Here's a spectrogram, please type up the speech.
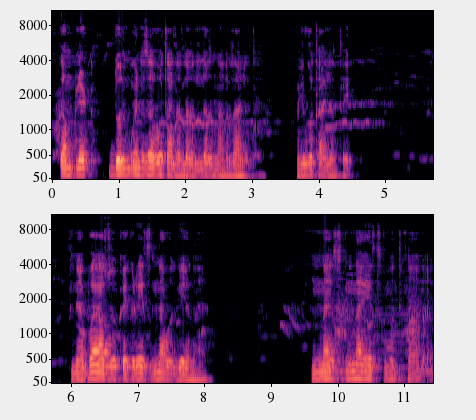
कंप्लीट दोन महिन्याचा होत आलं लग लग्नाला झालं होतं म्हणजे होत आलं ते. पण या बाय अजून काहीकडे यायचं नाव घे नाही नाही नाही म्हणते ना नाही.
